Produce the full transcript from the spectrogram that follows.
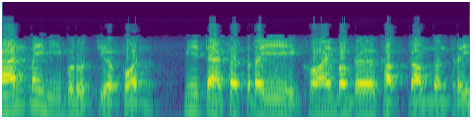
นั้นไม่มีบุรุษเจือปนมีแต่สตรีคอยบำเรอขับกล่อมดนตรี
